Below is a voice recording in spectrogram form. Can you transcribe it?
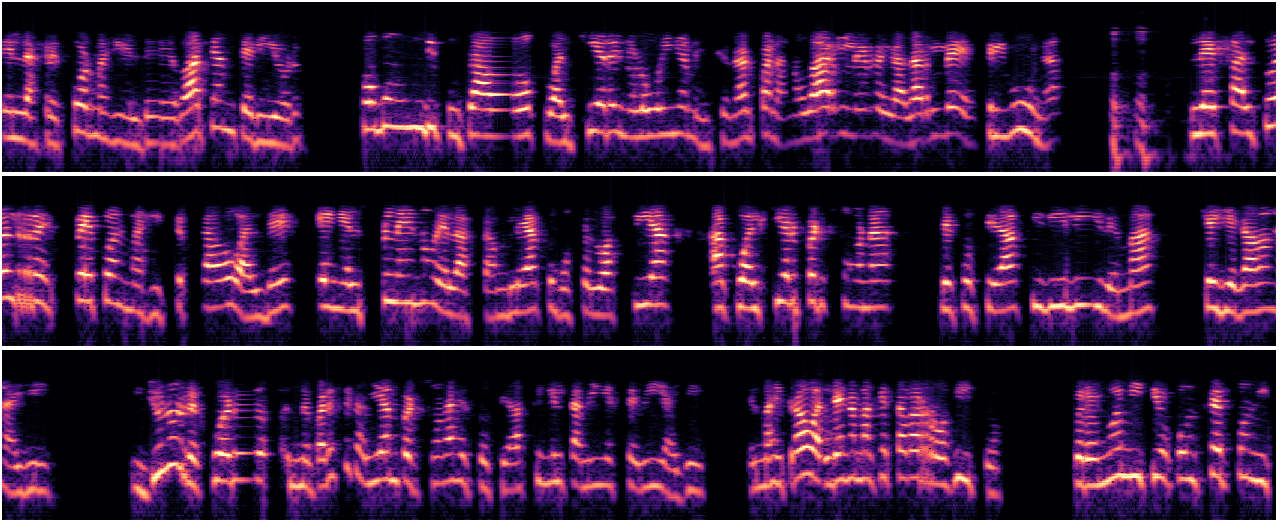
en las reformas y en el debate anterior cómo un diputado cualquiera, y no lo voy a mencionar para no darle, regalarle tribuna, le faltó el respeto al magistrado Valdés en el pleno de la Asamblea como se lo hacía a cualquier persona de sociedad civil y demás que llegaban allí. Y yo no recuerdo, me parece que habían personas de sociedad civil también ese día allí. El magistrado Valdés nada más que estaba rojito, pero no emitió concepto, ni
